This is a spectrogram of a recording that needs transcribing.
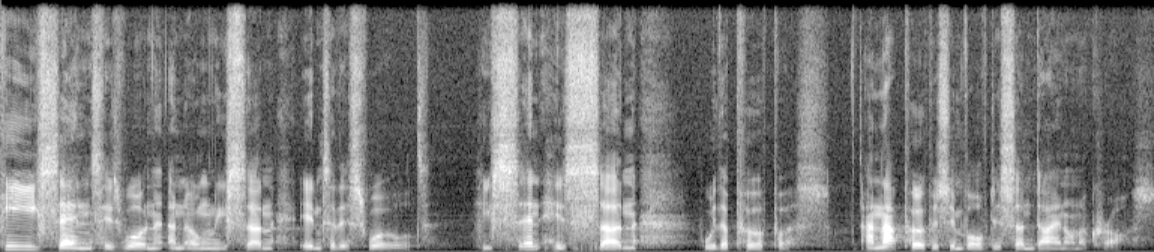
he sends his one and only Son into this world. He sent his Son with a purpose, and that purpose involved his Son dying on a cross.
